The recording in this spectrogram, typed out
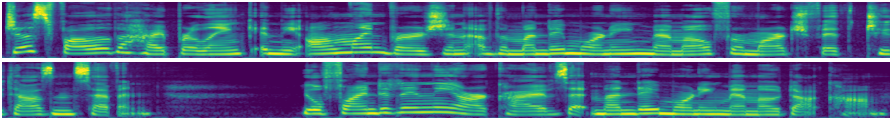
Just follow the hyperlink in the online version of the Monday Morning Memo for March 5th, 2007. You'll find it in the archives at mondaymorningmemo.com.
